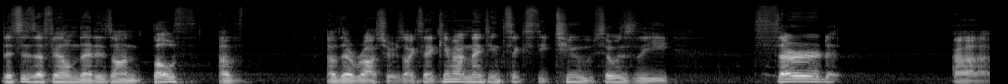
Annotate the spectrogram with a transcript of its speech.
this is a film that is on both of of their rosters. Like I said, it came out in 1962, so it was the third uh,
